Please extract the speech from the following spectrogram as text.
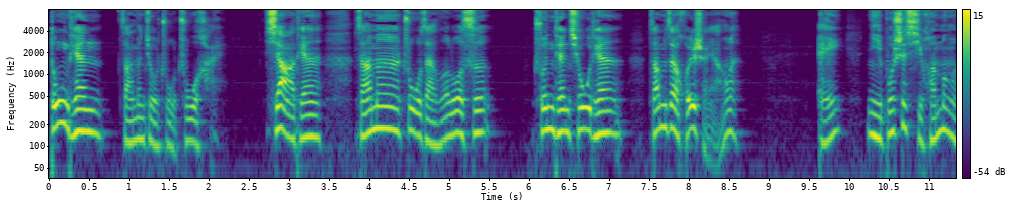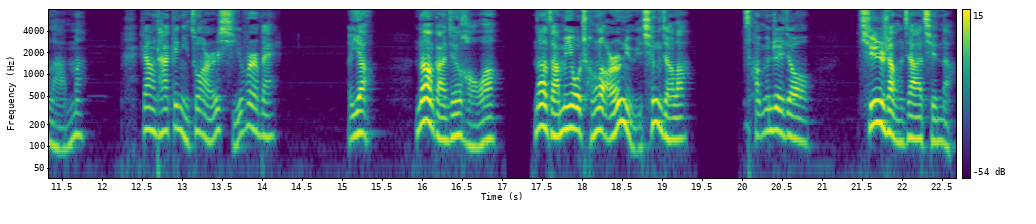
冬天咱们就住珠海。”夏天，咱们住在俄罗斯；春天、秋天，咱们再回沈阳来。哎，你不是喜欢孟兰吗？让她给你做儿媳妇呗。哎呀，那感情好啊！那咱们又成了儿女亲家了。咱们这叫亲上加亲呐！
